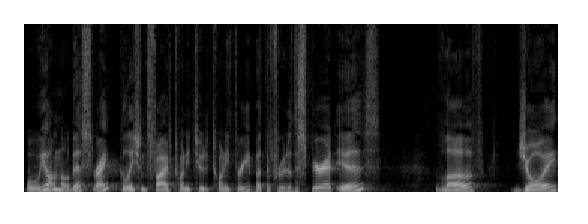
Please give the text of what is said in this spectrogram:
Well, we all know this, right? Galatians 5 22 to 23. But the fruit of the Spirit is love, joy,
